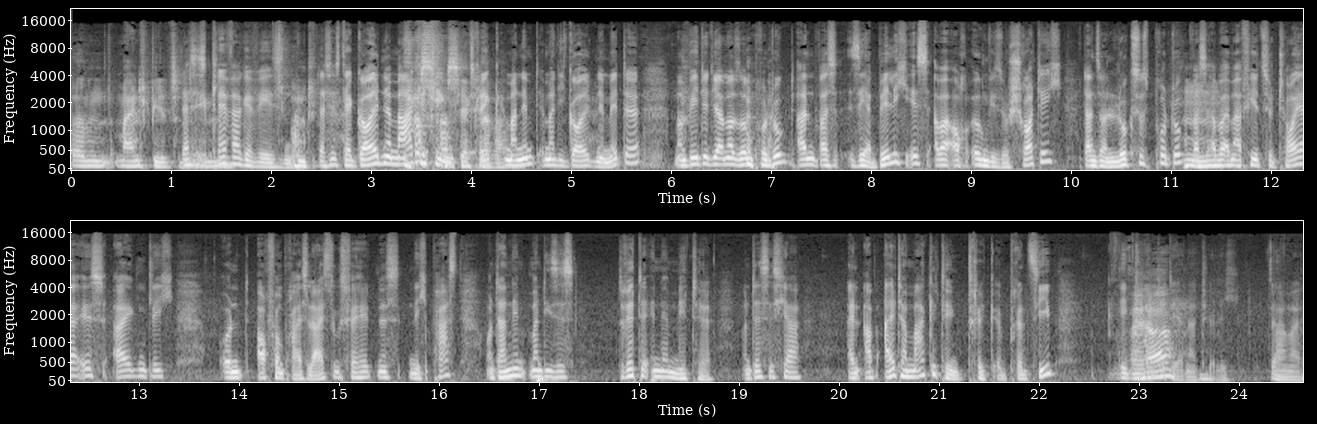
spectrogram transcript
ähm, mein Spiel zu das nehmen. Das ist clever gewesen. Und das ist der goldene Marketing-Trick. Man nimmt immer die goldene Mitte. Man bietet ja immer so ein Produkt an, was sehr billig ist, aber auch irgendwie so schrottig. Dann so ein Luxusprodukt, was mhm. aber immer viel zu teuer ist eigentlich und auch vom Preis-Leistungs-Verhältnis nicht passt. Und dann nimmt man dieses Dritte in der Mitte. Und das ist ja ein alter Marketing-Trick im Prinzip. Den kannte ja. der natürlich damals.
